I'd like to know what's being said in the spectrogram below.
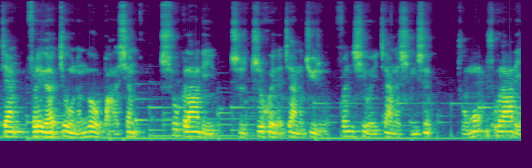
这样，弗雷格就能够把像苏格拉底是智慧的这样的句子分析为这样的形式：主目苏格拉底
